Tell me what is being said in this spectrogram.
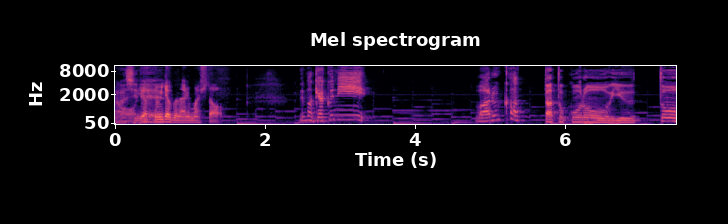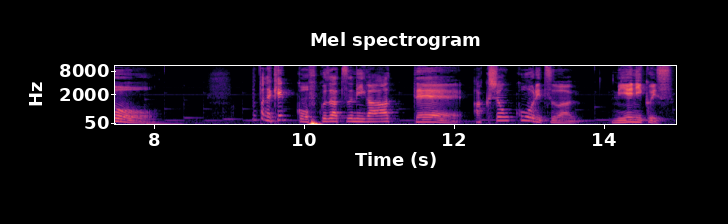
話で。やってみたくなりました。で、まあ逆に、悪かったところを言うと、やっぱね、結構複雑味があって、アクション効率は見えにくいです。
